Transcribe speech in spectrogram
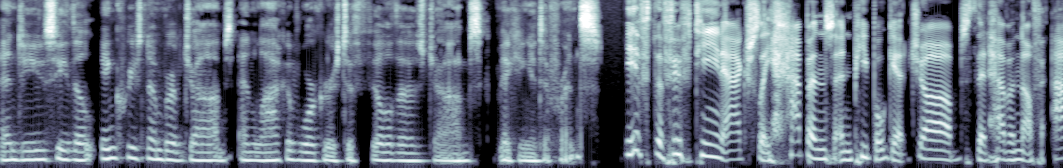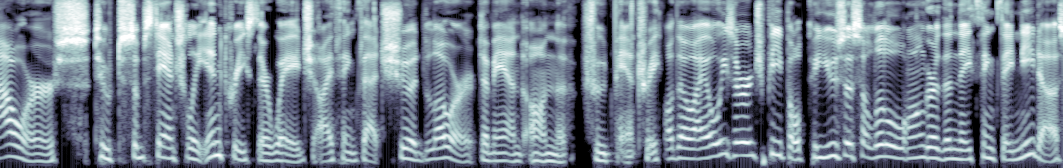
And do you see the increased number of jobs and lack of workers to fill those jobs making a difference? If the 15 actually happens and people get jobs that have enough hours to substantially increase their wage, I think that should lower demand on the food pantry. Although I always urge people to use us a little longer than they think they need us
